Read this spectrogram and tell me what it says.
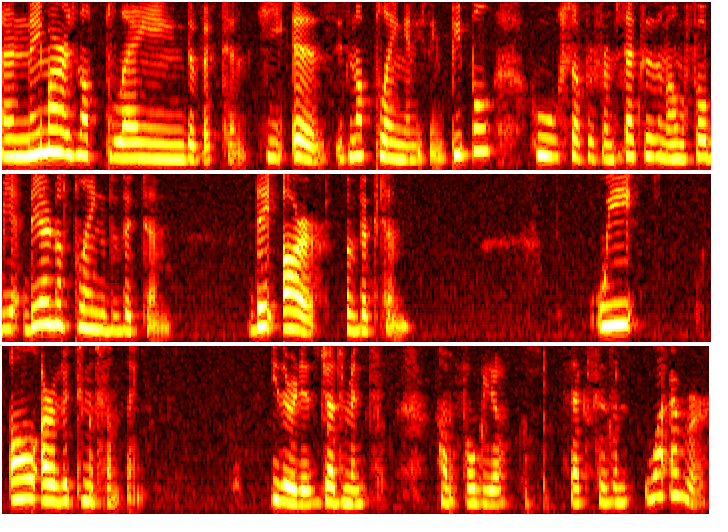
And Neymar is not playing the victim. He is. He's not playing anything. People who suffer from sexism, homophobia, they are not playing the victim. They are a victim. We all are a victim of something. Either it is judgment, homophobia, sexism, whatever.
